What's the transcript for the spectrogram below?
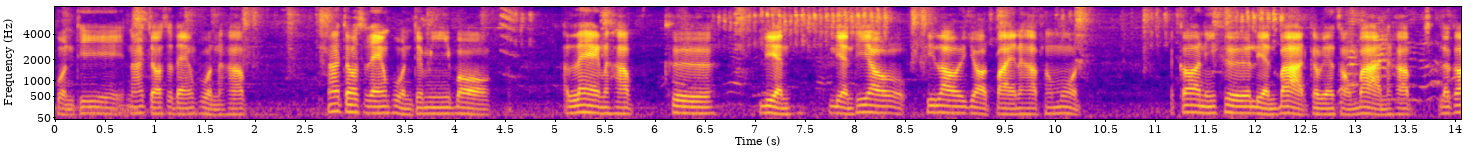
ผลที่หน้าจอแสดงผลนะครับ หน้าจอแสดงผลจะมีบอกอันแรกนะครับ คือเหรียญ เหรียญที่เราที่เราหยอดไปนะครับ ทั้งหมด แล้วก็นี้คือเหรียญบาทกับเหรียญ2บาทนะครับ แล้วก็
